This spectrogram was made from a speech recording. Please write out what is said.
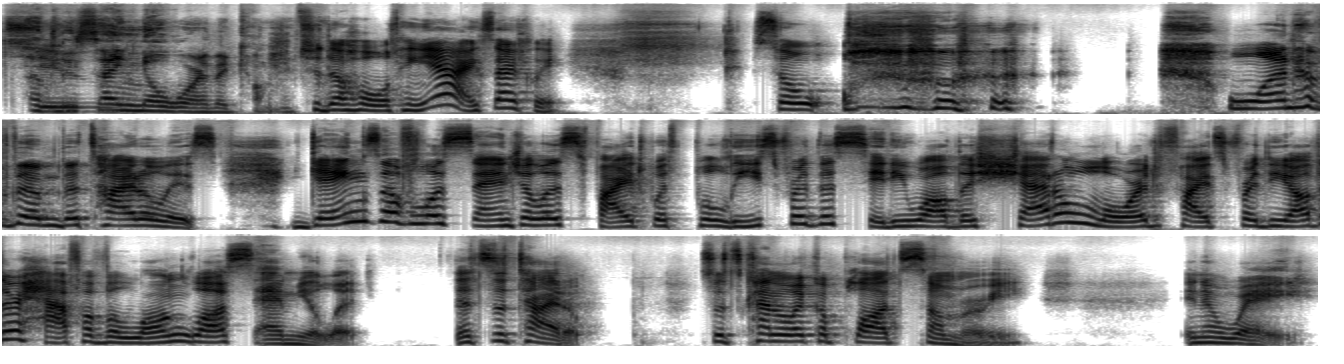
to At least I know where they come to the whole thing. Yeah, exactly. So one of them, the title is Gangs of Los Angeles fight with police for the city while the Shadow Lord fights for the other half of a long lost amulet. That's the title. So it's kind of like a plot summary in a way,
